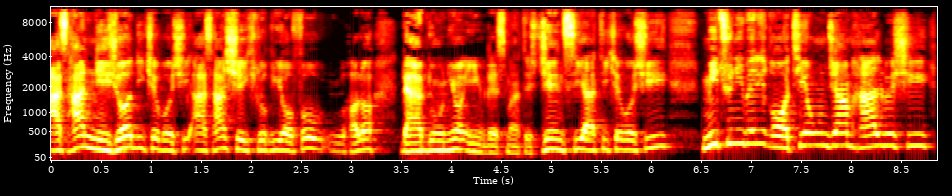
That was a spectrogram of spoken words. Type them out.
از هر نژادی که باشی از هر شکل و قیافه و حالا در دنیا این قسمتش جنسیتی که باشی می‌تونی بری قاطی اون جمع حل بشی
